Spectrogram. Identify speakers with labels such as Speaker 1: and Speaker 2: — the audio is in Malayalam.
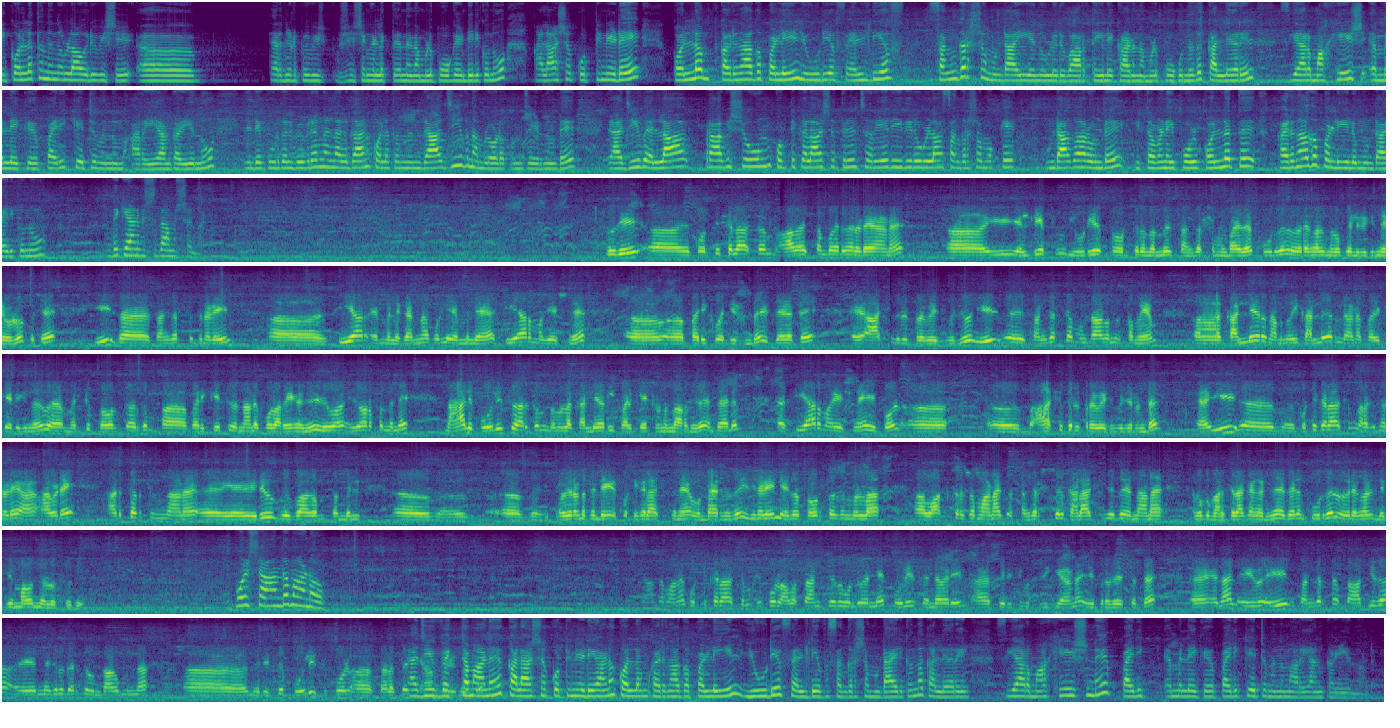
Speaker 1: ഈ കൊല്ലത്ത് നിന്നുള്ള ഒരു വിശേ തെരഞ്ഞെടുപ്പ് വിശേഷങ്ങളിലേക്ക് തന്നെ നമ്മൾ പോകേണ്ടിയിരിക്കുന്നു. കലാശക്കൊട്ടിനിടെ Kollam കരുനാഗപ്പള്ളിയിൽ U D F L D F സംഘർഷമുണ്ടായി എന്നുള്ളൊരു വാർത്തയിലേക്കാണ് നമ്മൾ പോകുന്നത്. കല്ലേറിൽ C R Mahesh M L എക്ക് പരിക്കേറ്റുമെന്നും അറിയാൻ കഴിയുന്നു. ഇതിന്റെ കൂടുതൽ വിവരങ്ങൾ നൽകാൻ കൊല്ലത്തു നിന്നും രാജീവ് നമ്മളോടൊപ്പം ചേരുന്നുണ്ട്. രാജീവ് എല്ലാ പ്രാവശ്യവും കൊട്ടിക്കലാശത്തിൽ ചെറിയ രീതിയിലുള്ള സംഘർഷമൊക്കെ ഉണ്ടാകാറുണ്ട്. ഇത്തവണ ഇപ്പോൾ കൊല്ലത്ത് കരുനാഗപ്പള്ളിയിലും ഉണ്ടായിരിക്കുന്നു. എന്തൊക്കെയാണ് വിശദാംശങ്ങൾ?
Speaker 2: സ്മൃതി കൊത്തിക്കലാശം ആവേശം പകരുന്നതിനിടെയാണ് ഈ എൽ ഡി എഫും യു ഡി എഫ് പ്രവർത്തകരും തമ്മിൽ സംഘർഷമുണ്ടായത്. കൂടുതൽ വിവരങ്ങൾ നമുക്ക് ലഭിക്കുന്നേ ഉള്ളൂ. പക്ഷേ ഈ സംഘർഷത്തിനിടയിൽ C R M L A Karunagappally M L A C R മഹേഷിന് പരിക്ക് പറ്റിയിട്ടുണ്ട്. ഇദ്ദേഹത്തെ ആശുപത്രിയിൽ പ്രവേശിപ്പിച്ചു. ഈ സംഘർഷം ഉണ്ടാകുന്ന സമയം കല്ലേറ് നടന്നു ഈ കല്ലേറിലാണ് പരിക്കേറ്റിരിക്കുന്നത്. മറ്റു പ്രവർത്തകർക്കും പരിക്കേറ്റു എന്നാണ് ഇപ്പോൾ അറിയാൻ കഴിഞ്ഞത്. ഇതോ- ഇതോടൊപ്പം തന്നെ നാല് പോലീസുകാർക്കും നമ്മളെ കല്ലേറിൽ പരിക്കേറ്റുണ്ടെന്ന് അറിഞ്ഞത്. എന്തായാലും സി ആർ മഹേഷിനെ ഇപ്പോൾ ആശുപത്രിയിൽ പ്രവേശിപ്പിച്ചിട്ടുണ്ട്. ഈ കുട്ടിക്കലാശം നടക്കുന്നതിനിടെ അവിടെ അടുത്തടുത്ത് നിന്നാണ് ഇരു വിഭാഗം തമ്മിൽ പ്രചരണത്തിന്റെ കൊട്ടിക്കലാശത്തിന് ഉണ്ടായിരുന്നത്. ഇതിനിടയിൽ ഏതോ പ്രവർത്തകർക്കുള്ള വാക്തർക്കമാണ് സംഘർഷത്തിൽ കലാശിച്ചത് എന്നാണ് നമുക്ക് മനസ്സിലാക്കാൻ കഴിഞ്ഞത് ഏതായാലും കൂടുതൽ വിവരങ്ങൾ ലഭ്യമാകുന്നുള്ള സ്ഥിതി
Speaker 1: ഇപ്പോൾ ശാന്തമാണോ?
Speaker 2: ശാന്തമാണ്. കുട്ടിക്കലാശം ഇപ്പോൾ അവസാനിച്ചത് കൊണ്ട് തന്നെ പോലീസ് എല്ലാവരെയും തിരിച്ചുവിട്ടിരിക്കുകയാണ് ഈ പ്രദേശത്ത്. എന്നാൽ ഈ- ഈ സംഘർഷ സാധ്യത എന്തെങ്കിലും തരത്തിൽ ഉണ്ടാകുമെന്ന
Speaker 1: രാജീവ് വ്യക്തമാണ്. കലാശക്കൊട്ടിനിടെയാണ് Kollam കരുനാഗപ്പള്ളിയിൽ U D F L D F സംഘർഷമുണ്ടായിരിക്കുന്ന കല്ലേറിൽ സി ആർ മഹേഷിന് പരി എം എൽ എക്ക് പരിക്കേറ്റുമെന്നും അറിയാൻ കഴിയുന്നുണ്ട്.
